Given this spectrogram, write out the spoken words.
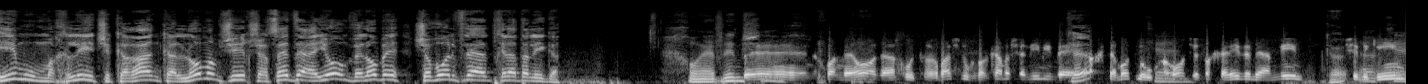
אם הוא מחליט שקרנקה לא ממשיך, שיעשה את זה היום ולא בשבוע לפני תחילת הליגה. אוהב למשוך. זה נכון מאוד, אנחנו התחרבשנו כבר כמה שנים עם כן. אה, החתמות מאוחרות של שחקנים ומאמנים כן. שמגיעים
